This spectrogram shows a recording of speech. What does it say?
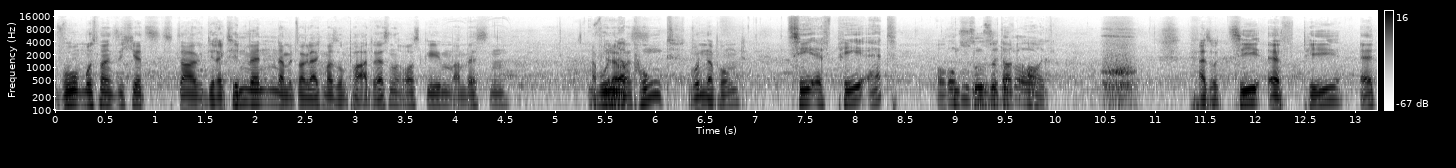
wo muss man sich jetzt da direkt hinwenden, damit wir gleich mal so ein paar Adressen rausgeben am besten? Habt? Wunderpunkt Wunderpunkt. cfp at opensuse.org. Also cfp at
